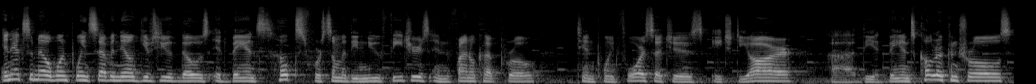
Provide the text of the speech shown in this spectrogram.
And XML 1.7 now gives you those advanced hooks for some of the new features in Final Cut Pro 10.4, such as HDR, uh, the advanced color controls,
